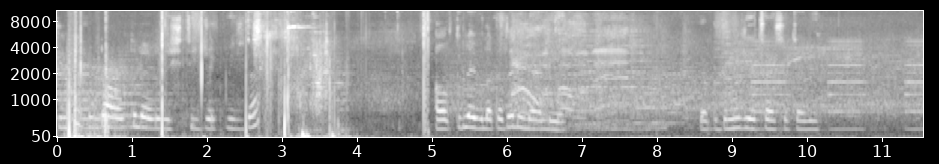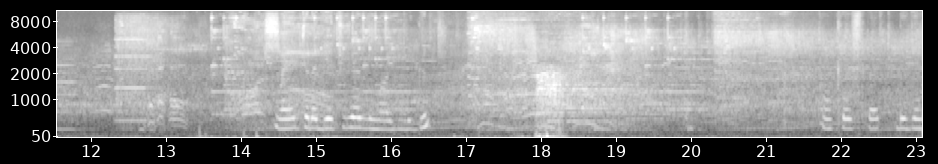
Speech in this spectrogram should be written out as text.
çünkü burada 6 level isteyecek bizden. 6 level'a kadar ilerliyor. Yakıtımız yeterse tabii. Mayekere geçeceğiz umarım bugün. Arkadaşlar bugün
